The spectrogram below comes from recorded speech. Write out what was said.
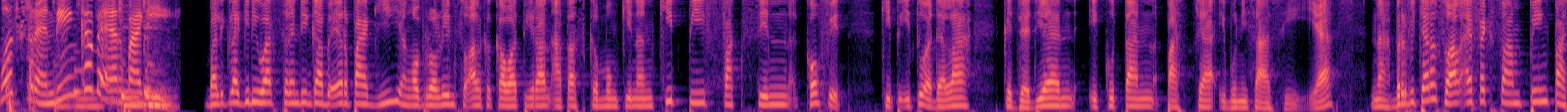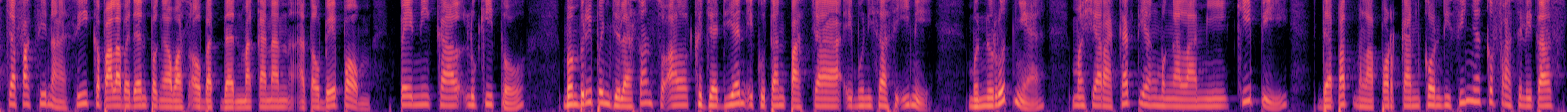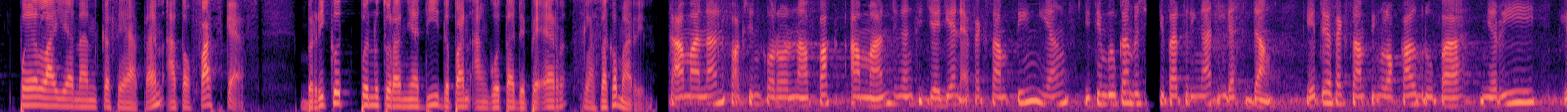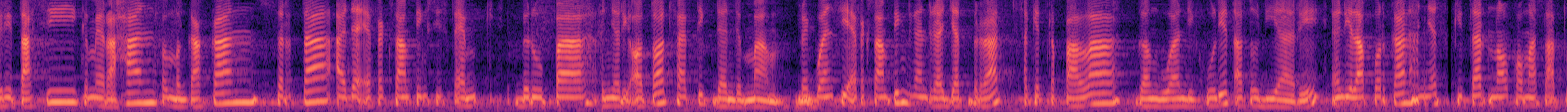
What's trending KBR pagi? Balik lagi di What's Trending KBR pagi yang ngobrolin soal kekhawatiran atas kemungkinan KIPI vaksin COVID. KIPI itu adalah kejadian ikutan pasca imunisasi ya. Nah, berbicara soal efek samping pasca vaksinasi, Kepala Badan Pengawas Obat dan Makanan atau BPOM, Penika Lukito, memberi penjelasan soal kejadian ikutan pasca imunisasi ini. Menurutnya, masyarakat yang mengalami KIPI dapat melaporkan kondisinya ke fasilitas pelayanan kesehatan atau Faskes. Berikut penuturannya di depan anggota DPR selasa kemarin. Keamanan vaksin CoronaVac aman dengan kejadian efek samping yang ditimbulkan bersifat ringan hingga sedang, yaitu efek samping lokal berupa nyeri, iritasi, kemerahan, pembengkakan, serta ada efek samping sistemik berupa nyeri otot, fatigue, dan demam. Frekuensi efek samping dengan derajat berat, sakit kepala, gangguan di kulit atau diare yang dilaporkan hanya sekitar 0,1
